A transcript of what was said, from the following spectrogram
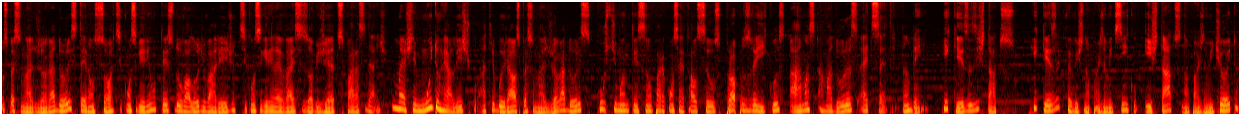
Os personagens jogadores terão sorte se conseguirem um terço do valor de varejo se conseguirem levar esses objetos para a cidade. Um mestre muito realístico atribuirá aos personagens jogadores custo de manutenção para consertar os seus próprios veículos, armas, armaduras, etc. Também. Riquezas e status. Riqueza, que foi visto na página 25, e status, na página 28,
